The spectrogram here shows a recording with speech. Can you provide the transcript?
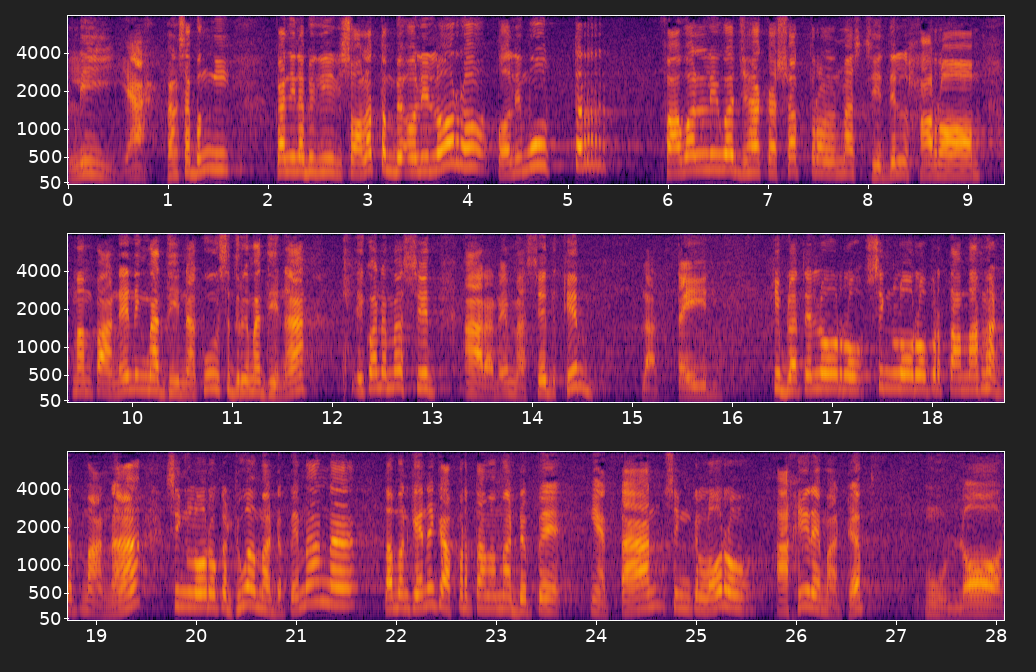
liyah bangsa bengi. Kanjeng Nabi sholat tembe oli loro oli muter. Fawalli wajhaka syatrul masjidil haram. Mampane ning Madinahku sedurunge Madinah iku ana masjid arane masjid. Kiblatain kiblate loro. Sing loro pertama madep mana? Sing loro kedua madepe mana? Lamun kene kah pertama madepe ngetan sing keloro akhirnya madep ngulon.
